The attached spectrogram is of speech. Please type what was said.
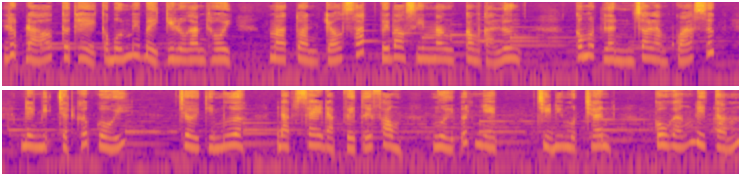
lúc đó cơ thể có 47 kg thôi mà toàn kéo sắt với bao xi măng còng cả lưng. Có một lần do làm quá sức nên bị chật khớp gối. Trời thì mưa, đạp xe đạp về tới phòng, người ướt nhẹp, chỉ đi một chân, cố gắng đi tắm,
